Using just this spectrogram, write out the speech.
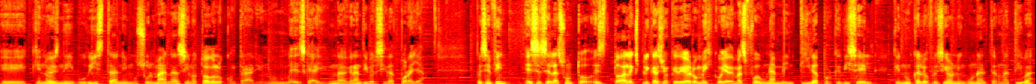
eh, que no es ni budista ni musulmana, sino todo lo contrario. ¿no? Es que hay una gran diversidad por allá. Pues en fin, ese es el asunto, es toda la explicación que dio Aeroméxico y además fue una mentira porque dice él que nunca le ofrecieron ninguna alternativa,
